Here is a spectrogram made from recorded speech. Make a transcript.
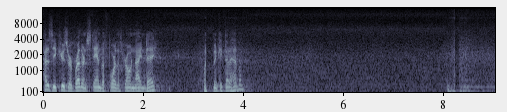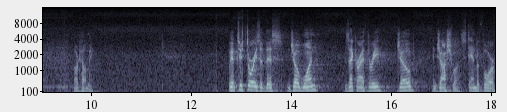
How does the accuser of brethren stand before the throne night and day when he's been kicked out of heaven? Lord, help me. We have two stories of this Job 1, Zechariah 3, Job and Joshua stand before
